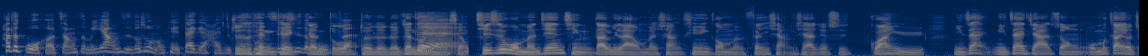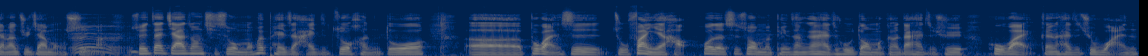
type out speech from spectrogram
它的果核长怎么样子，都是我们可以带给孩子就是可以的以更多。对对对更多对延伸。其实我们今天请大一来，我们想请你跟我们分享一下，就是关于你在你在家中，我们刚刚有讲到居家模式嘛，嗯所以在家中其实我们会陪着孩子做很多呃，不管是煮饭也好，或者是说我们平常跟孩子互动，我们可能带孩子去户外跟孩子去玩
